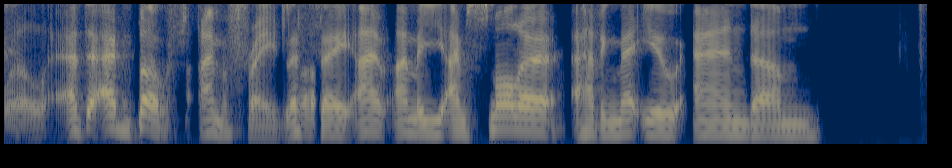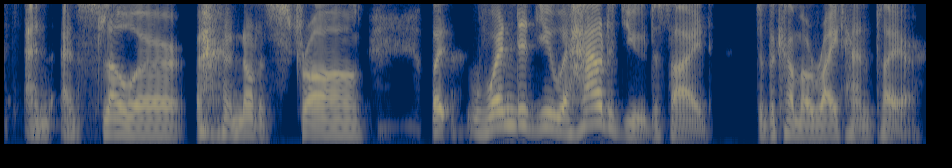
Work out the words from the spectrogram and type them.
Well, at, the, at both, I'm afraid. Let's say I, I'm a I'm smaller, having met you, and um, and and slower, not as strong. But when did you? How did you decide to become a right hand player?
